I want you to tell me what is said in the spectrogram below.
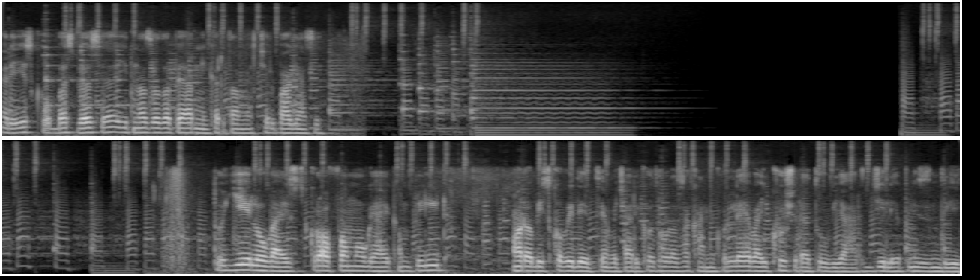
अरे, इसको बस बस, है, इतना ज़्यादा प्यार नहीं करता मैं। चल, भाग यहाँ से। तो ये लो गाइस क्रॉप फॉर्म हो गया है कंप्लीट और अब इसको भी देते हैं बेचारी को थोड़ा सा खाने को। ले भाई, खुश रह तू भी यार, जी ले अपनी ज़िंदगी।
